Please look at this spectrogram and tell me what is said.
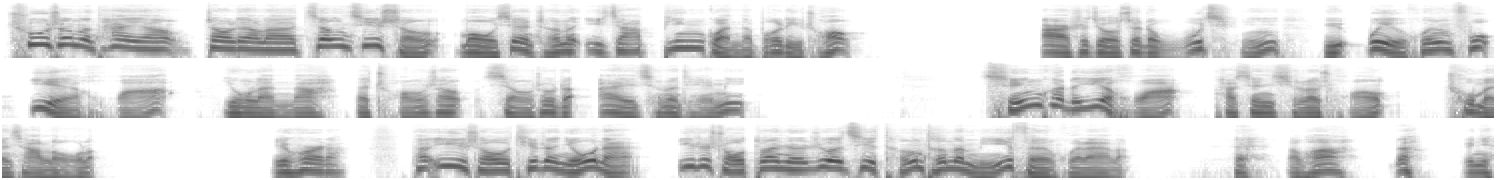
初升的太阳照亮了江西省某县城的一家宾馆的玻璃窗。二十九岁的吴琴与未婚夫叶华慵懒的在床上享受着爱情的甜蜜。勤快的叶华，他先起了床，出门下楼了。一会儿呢，他一手提着牛奶，一只手端着热气腾腾的米粉回来了。嘿，老婆，那给你，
